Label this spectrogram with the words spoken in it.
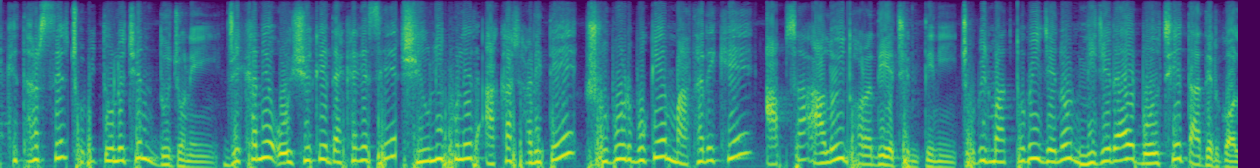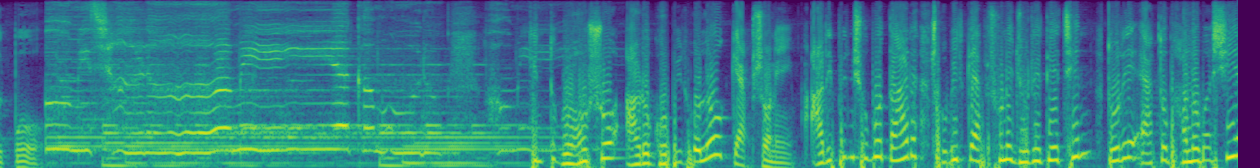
একে থার্সের ছবি তুলেছেন দুজনেই। যেখানে ঐশীকে দেখা গেছে শিউলি ফুলের আকাশ শাড়িতে শুভর বুকে মাথা রেখে আবসা আলোয় ধরা দিয়েছেন তিনি। ছবির মাধ্যমেই যেন নিজেরাই বলছে তাদের গল্প। ছাড়া কিন্তু রহস্য আরও গভীর হলো ক্যাপশনে। আরিফিন শুভ তার ছবির ক্যাপশনে জুড়ে দিয়েছেন তোরে এত ভালোবাসি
